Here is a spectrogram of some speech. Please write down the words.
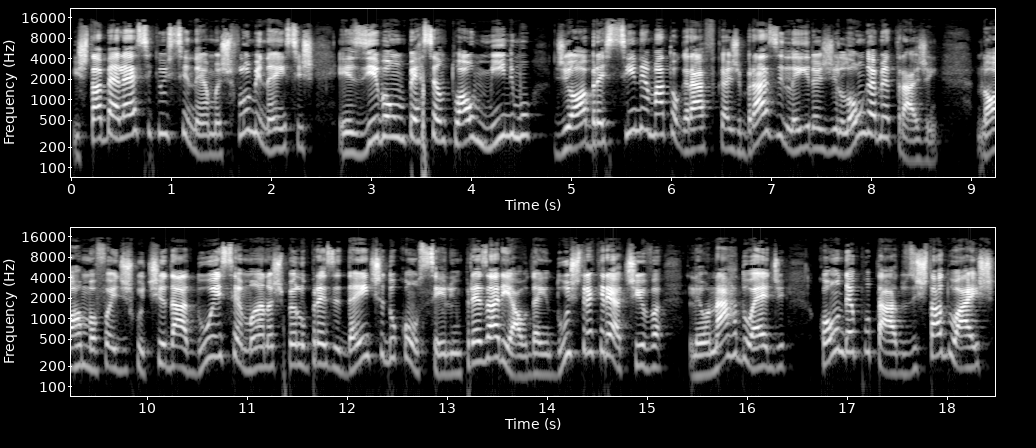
estabelece que os cinemas fluminenses exibam um percentual mínimo de obras cinematográficas brasileiras de longa-metragem. Norma foi discutida há duas semanas pelo presidente do Conselho Empresarial da Indústria Criativa, Leonardo Ed, com deputados estaduais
